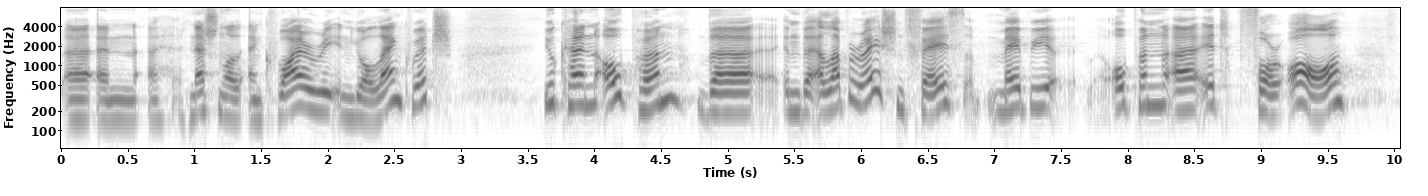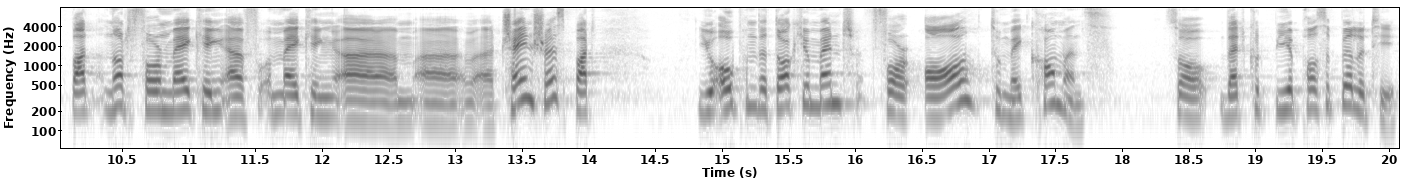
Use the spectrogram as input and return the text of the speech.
uh, a national inquiry in your language, you can open the, in the elaboration phase, maybe open uh, it for all, but not for making, uh, for making um, uh, uh, changes, but you open the document for all to make comments. So that could be a possibility.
